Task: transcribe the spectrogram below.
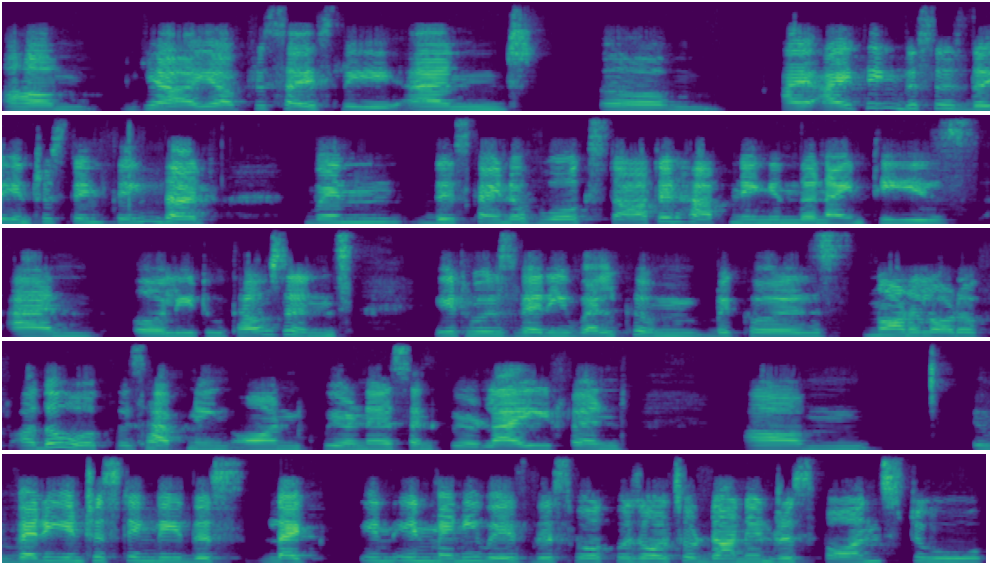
um yeah yeah precisely. And um i i think this is the interesting thing that when this kind of work started happening in the 90s and early 2000s, it was very welcome because not a lot of other work was happening on queerness and queer life. And um, very interestingly, this, like, in, in many ways, this work was also done in response to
